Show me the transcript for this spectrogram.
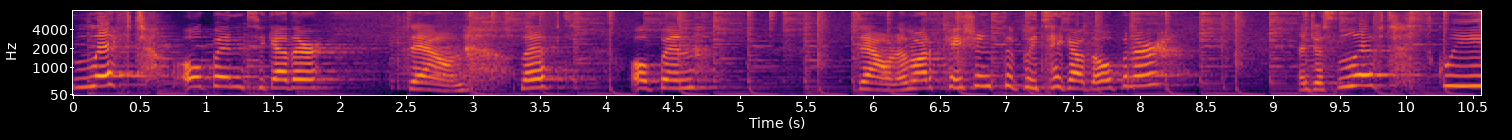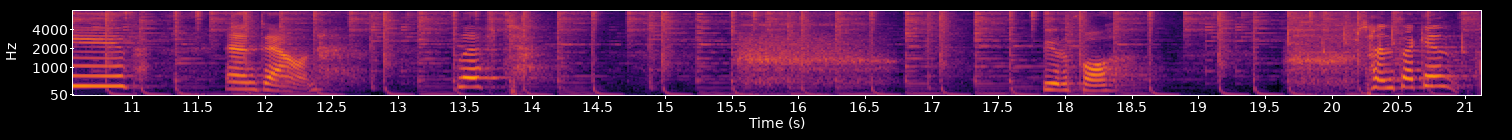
Lift, open, together, down. Lift, open, down. A modification, simply take out the opener and just lift, squeeze, and down. Lift. Beautiful. 10 seconds.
